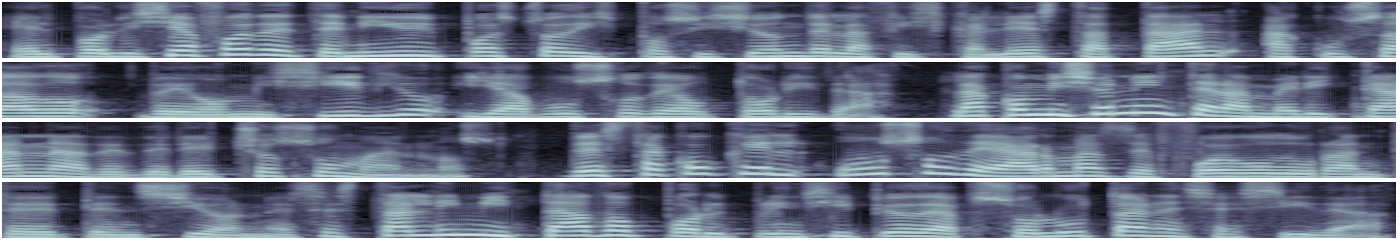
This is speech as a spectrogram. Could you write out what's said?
El policía fue detenido y puesto a disposición de la Fiscalía Estatal acusado de homicidio y abuso de autoridad. La Comisión Interamericana de Derechos Humanos destacó que el uso de armas de fuego durante detenciones está limitado por el principio de absoluta necesidad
